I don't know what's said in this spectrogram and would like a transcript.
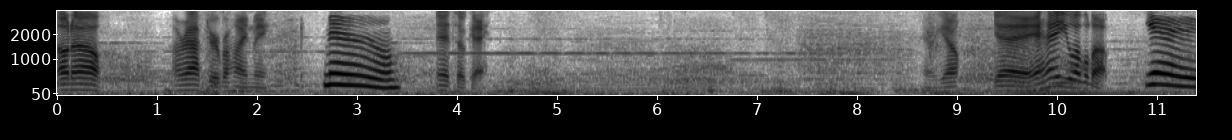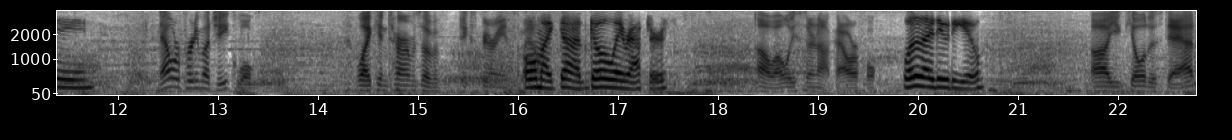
Oh no! A raptor behind me. No. It's okay. There we go. Yay! And hey, you leveled up. Yay! Now we're pretty much equal. Like in terms of experience. Oh my god, go away, raptors. Oh, well, at least they're not powerful. What did I do to you? Uh, you killed his dad.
